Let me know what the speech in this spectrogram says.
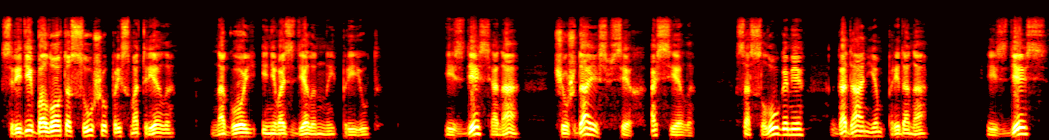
Среди болота сушу присмотрела, Ногой и невозделанный приют. И здесь она, чуждаясь всех, осела, Со слугами гаданьем предана, И здесь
